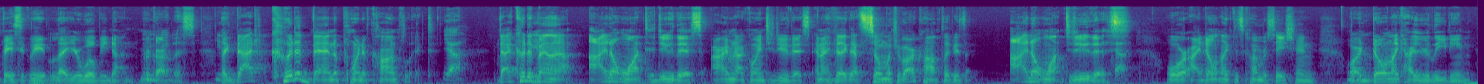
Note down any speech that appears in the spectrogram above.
basically let your will be done mm-hmm. regardless like that could have been a point of conflict yeah that could have been Yeah. that I don't want to do this. I'm not going to do this. And I feel like that's so much of our conflict is I don't want to do this. Yeah. Or I don't like this conversation, or I mm-hmm. don't like how you're leading,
